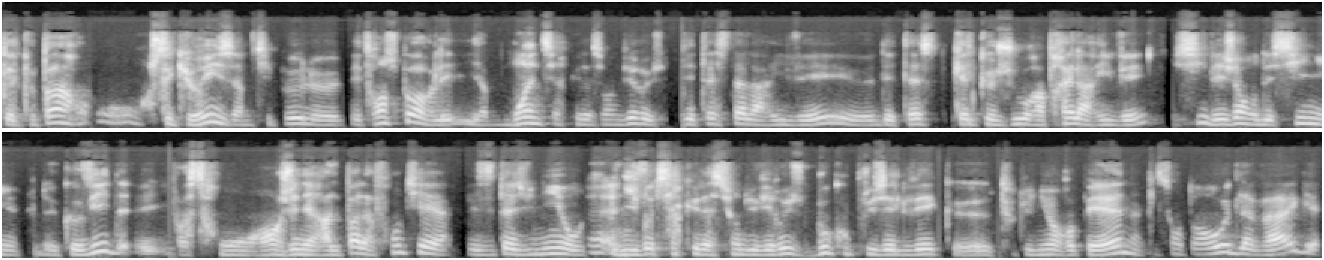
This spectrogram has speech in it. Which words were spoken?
quelque part, on sécurise un petit peu le, les transports. Il y a moins de circulation de virus. Des tests à l'arrivée, euh, des tests quelques jours après l'arrivée. Si les gens ont des signes de Covid, ils passeront en général pas la frontière. Les États-Unis ont un niveau de circulation du virus beaucoup plus élevé que toute l'Union européenne. Ils sont en haut de la vague.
